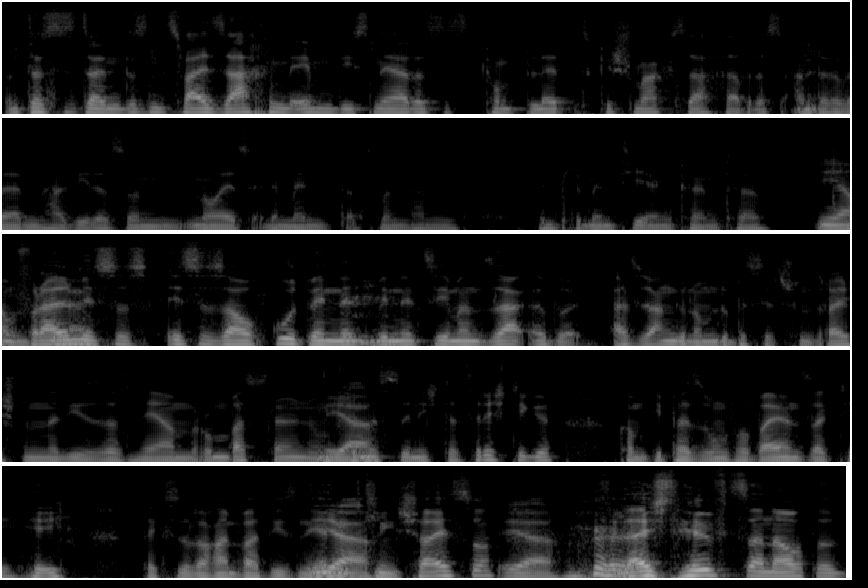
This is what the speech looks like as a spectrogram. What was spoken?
Und das ist dann, das sind zwei Sachen, eben die Snare, das ist komplett Geschmackssache, aber das andere werden halt wieder so ein neues Element, das man dann implementieren könnte. Ja, und, Und vor allem ist es, ist es auch gut, wenn, wenn jetzt jemand sagt, also, also angenommen, du bist jetzt schon drei Stunden dieses näher am Rumbasteln und Ja. findest du nicht das Richtige, kommt die Person vorbei und sagt dir, hey, wechsel doch einfach diesen her, Ja. das klingt scheiße. Ja. Vielleicht hilft es dann auch, da, dann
